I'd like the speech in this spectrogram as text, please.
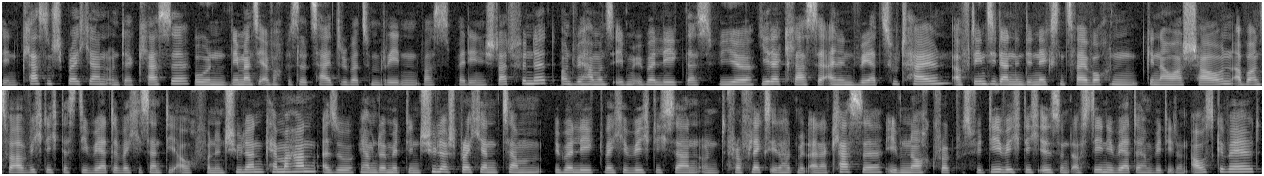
den Klassensprechern und der Klasse und nehmen sie einfach ein bisschen Zeit drüber zum Reden, was bei denen stattfindet. Und wir haben uns eben überlegt, dass wir jeder Klasse einen Wert zuteilen, auf den sie dann in den nächsten zwei Wochen genauer schauen. Aber uns war wichtig, dass die Werte welche sind, die auch von den Schülern kämen haben. Also wir haben da mit den Schülersprechern zusammen überlegt, welche wichtig sind und Frau Flex, hat mit einer Klasse eben nachgefragt, was für die wichtig ist und aus den Werte haben wir die dann ausgewählt.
